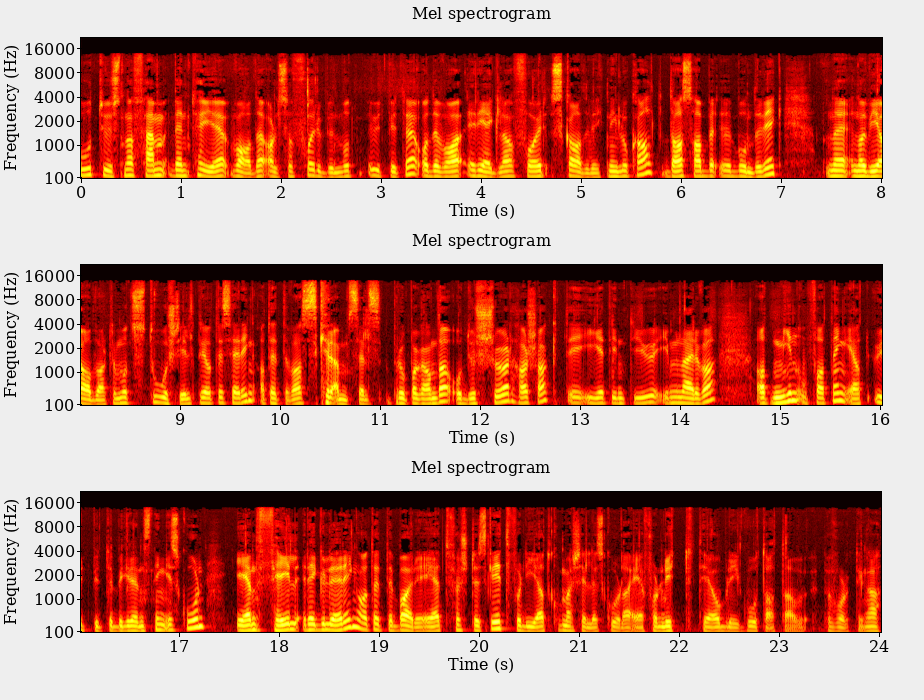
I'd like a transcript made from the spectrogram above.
2005, Bent Høie, var det altså forbud mot utbytte, og det var regler for skadevirkning lokalt. Da sa Bondevik når vi advarte mot storstilt privatisering, at dette var skremselspropaganda. Og du sjøl har sagt i et intervju i Minerva at min oppfatning er at utbyttebegrensning i skolen er en feil regulering, og at dette bare er et første skritt fordi at kommersielle skoler er for nytt til å bli godtatt av befolkninga.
